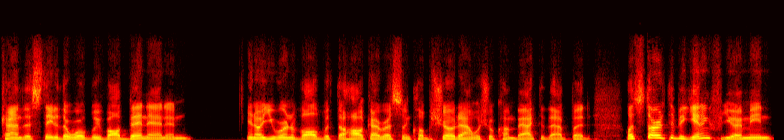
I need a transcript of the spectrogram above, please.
kind of the state of the world we've all been in. And you know you were involved with the Hawkeye Wrestling Club Showdown, which we'll come back to that. But let's start at the beginning for you. I mean,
